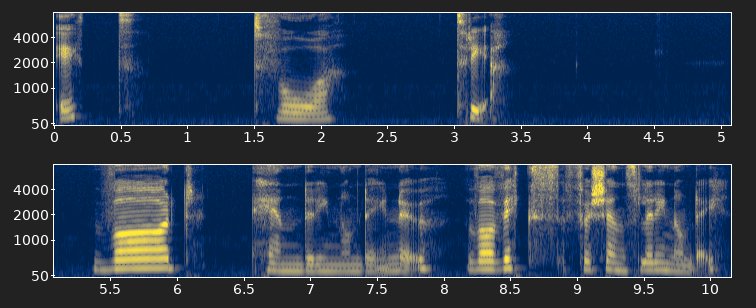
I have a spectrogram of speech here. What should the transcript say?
Ett, två, tre. Vad händer inom dig nu? Vad väcks för känslor inom dig?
